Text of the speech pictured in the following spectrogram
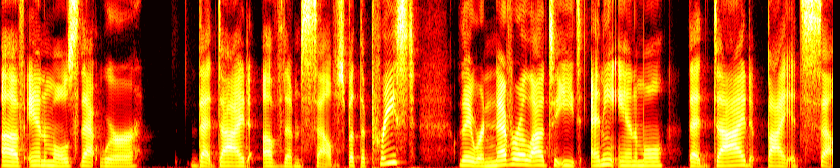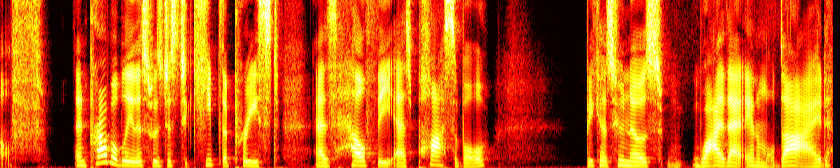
of animals that were that died of themselves. But the priest, they were never allowed to eat any animal that died by itself. And probably this was just to keep the priest as healthy as possible because who knows why that animal died.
